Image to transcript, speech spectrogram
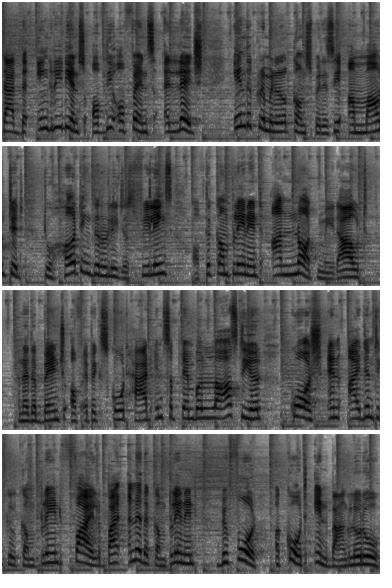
that the ingredients of the offence alleged in the criminal conspiracy amounted to hurting the religious feelings of the complainant are not made out. Another bench of Apex Court had in September last year quashed an identical complaint filed by another complainant before a court in Bangalore.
